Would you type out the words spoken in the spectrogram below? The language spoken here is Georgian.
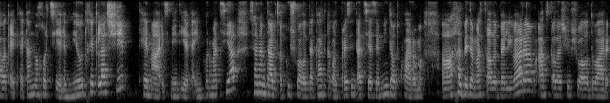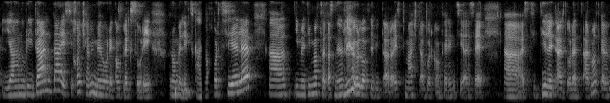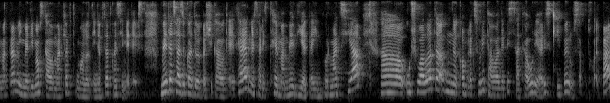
გავაკეთე. განმახორციელე მეოთხე კლასში თემა არის მედია და ინფორმაცია. სანამ დავიწყებ უშუალოდ და გადავალ პრეზენტაციაზე, მინდა ვთქვა, რომ ახალბედა მასწავლებელი ვარ, ამ სკოლაში უშუალოდ ვარ იანვრიდან და ეს იყო ჩემი მეორე კომპლექსური, რომელიც განვახორციელე. აა იმედი მაქვს, ცოტას ნერვიულობ, იმიტომ რომ ეს მასშტაბურ კონფერენციაზე აა ეს დილეტანტურად წარმოვდგები, მაგრამ იმედი მაქვს გავამართლებთ მოლოდინებს და თქვენს იმედებს. მე და საზოგადოებაში გავაკეთე, ეს არის თემა მედია და ინფორმაცია. აა უშუალოდ კომპლექსური დავალების სათაური არის კიბერუსაფრთხოება.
